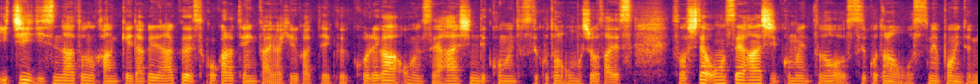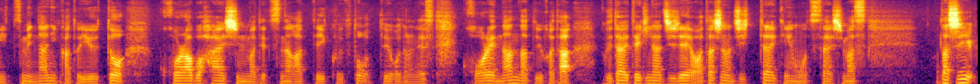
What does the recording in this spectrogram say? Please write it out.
一リスナーとの関係だけでなくそこから展開が広がっていく。これが音声配信でコメントすることの面白さです。そして音声配信コメントをすることのおすすめポイント3つ目何かというとコラボ配信までつながっていくことということなんです。これなんだという方具体的な事例私の実体験をお伝えします。私、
